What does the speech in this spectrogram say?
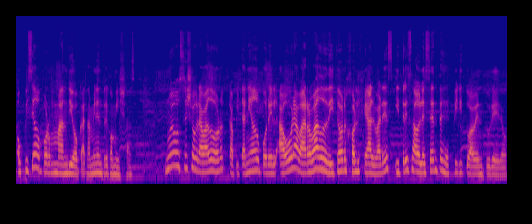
auspiciado por Mandioca, también entre comillas. Nuevo sello grabador, capitaneado por el ahora barbado editor Jorge Álvarez y tres adolescentes de espíritu aventurero.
